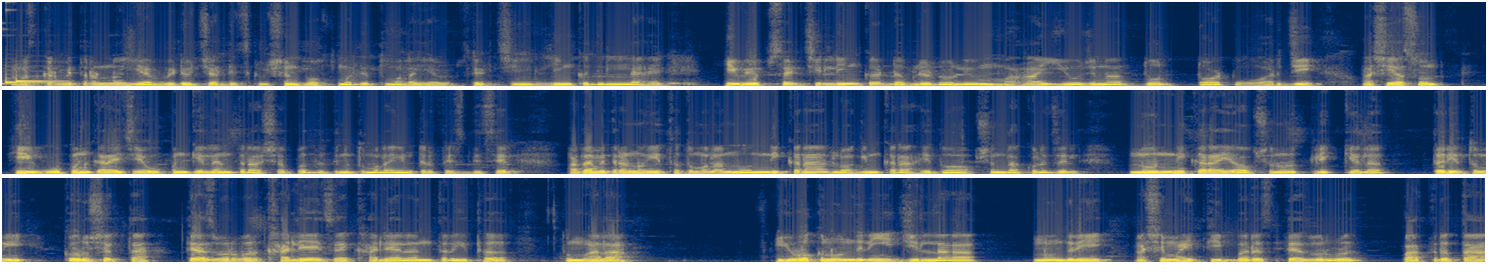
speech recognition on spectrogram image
नमस्कार मित्रांनो या व्हिडिओच्या डिस्क्रिप्शन बॉक्समध्ये तुम्हाला या वेबसाईटची लिंक दिलेली आहे. ही वेबसाईटची link W W Mahayojana Doot dot O R G अशी असून ही ओपन करायची ओपन केल्यानंतर अशा पद्धतीने तुम्हाला इंटरफेस दिसेल. आता मित्रांनो इथं तुम्हाला नोंदणी करा लॉग इन करा हे दोन ऑप्शन दाखवले जाईल. नोंदणी करा या ऑप्शनवर क्लिक केलं तरी तुम्ही करू शकता. त्याचबरोबर खाली यायचं आहे खाली आल्यानंतर इथं तुम्हाला युवक नोंदणी जिल्हा नोंदणी अशी माहिती बरंच त्याचबरोबर पात्रता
